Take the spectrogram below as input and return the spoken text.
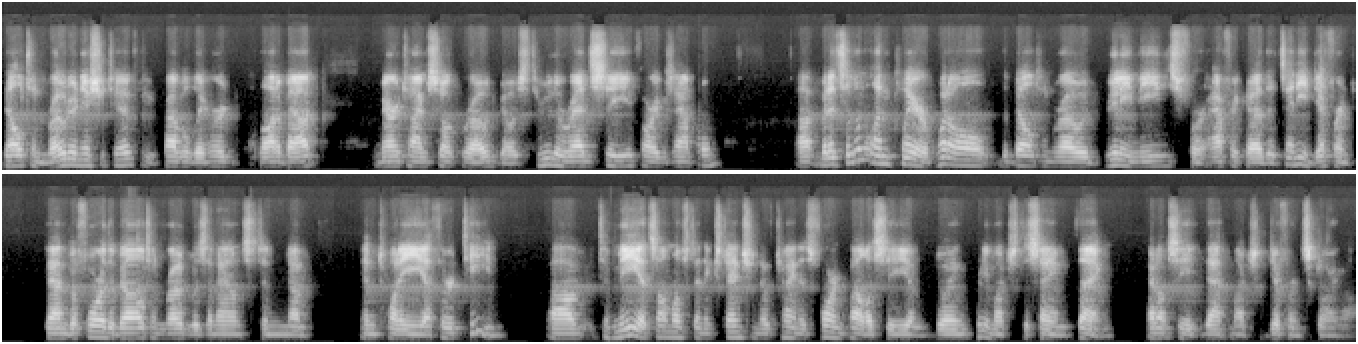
Belt and Road Initiative. You've probably heard a lot about. Maritime Silk Road goes through the Red Sea, for example. Uh, but it's a little unclear what all the Belt and Road really means for Africa that's any different than before the Belt and Road was announced in, um, in 2013. Uh, to me, it's almost an extension of China's foreign policy of doing pretty much the same thing. I don't see that much difference going on.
